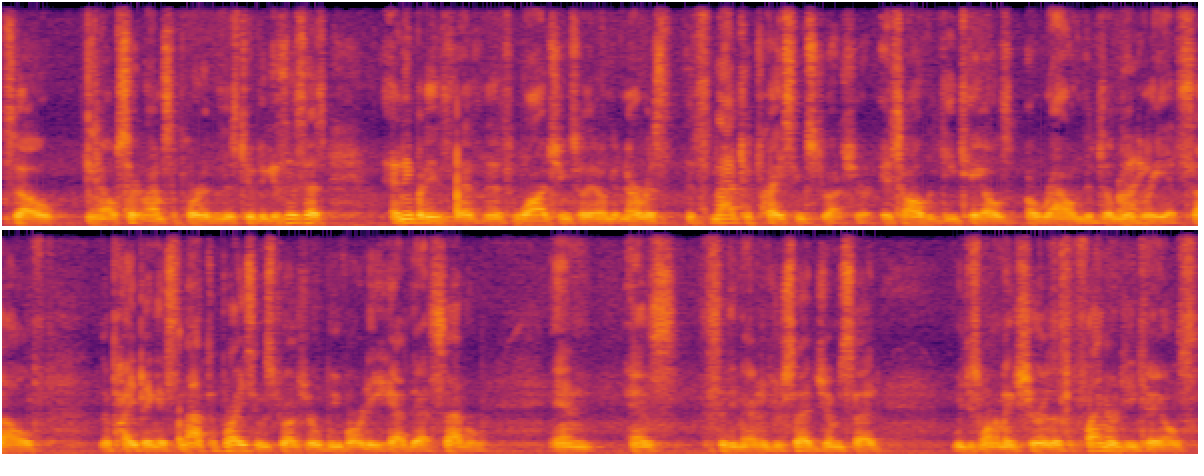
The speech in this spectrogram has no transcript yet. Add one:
so, you know, certainly I'm supportive of this too, because this has, anybody that's watching, so they don't get nervous, it's not the pricing structure, it's all the details around the delivery Right. itself, the piping, it's not the pricing structure, we've already had that settled. And as the city manager said, Jim said, we just want to make sure that the finer details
